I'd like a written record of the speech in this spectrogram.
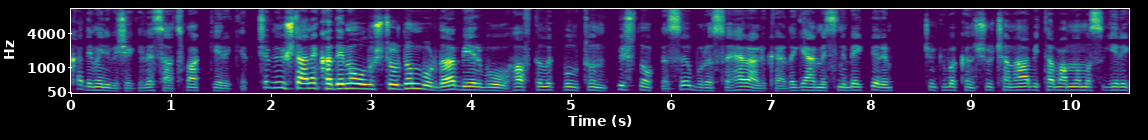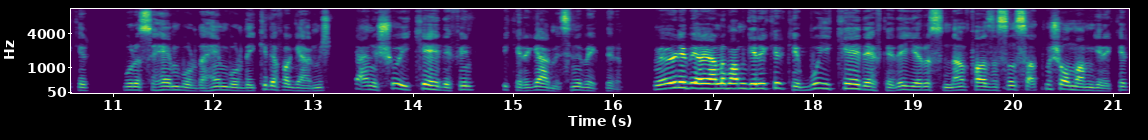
kademeli bir şekilde satmak gerekir. Şimdi 3 tane kademe oluşturdum burada. Bir bu haftalık bulutun üst noktası. Burası her halükarda gelmesini beklerim. Çünkü bakın şu çanağı bir tamamlaması gerekir. Burası hem burada hem burada iki defa gelmiş. Yani şu iki hedefin bir kere gelmesini beklerim. Ve öyle bir ayarlamam gerekir ki bu iki hedefte de yarısından fazlasını satmış olmam gerekir.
